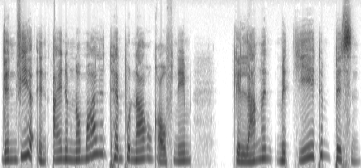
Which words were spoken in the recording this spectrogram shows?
Wenn wir in einem normalen Tempo Nahrung aufnehmen, gelangen mit jedem Bissen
